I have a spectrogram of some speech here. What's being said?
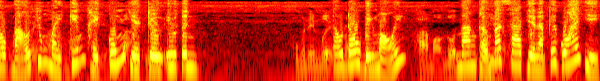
Tao bảo chúng mày kiếm thầy cúng về trừ yêu tinh. Tao đâu bị mỏi. Mang thợ massage về làm cái quái gì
